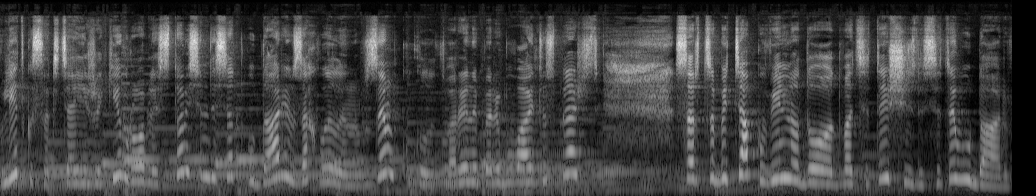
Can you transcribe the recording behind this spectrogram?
Влітку серця їжаків роблять 180 ударів за хвилину. Взимку, коли тварини перебувають у сплячці, серцебиття повільно до 20-60 ударів.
